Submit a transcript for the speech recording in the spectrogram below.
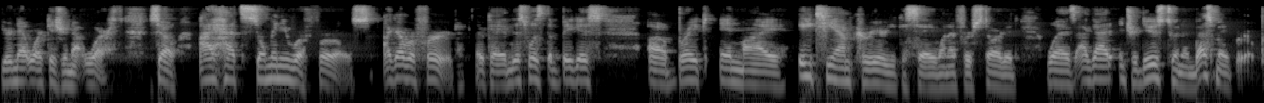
your network is your net worth. So I had so many referrals. I got referred. Okay. And this was the biggest uh, break in my ATM career, you could say, when I first started, was I got introduced to an investment group.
